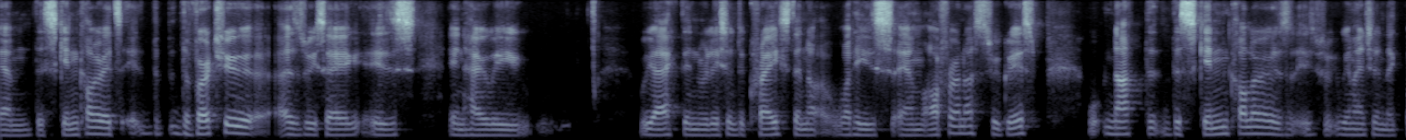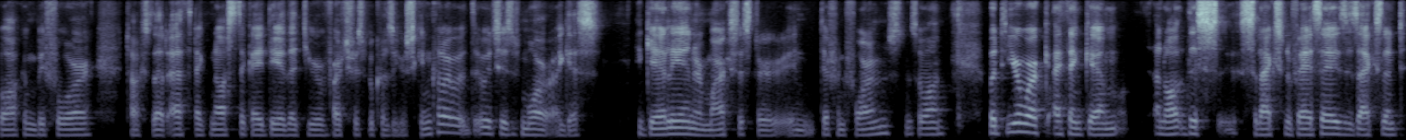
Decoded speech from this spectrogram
um, the skin color. It's it, the, the virtue, as we say, is in how we react in relation to Christ and uh, what He's um, offering us through grace. Not the, the skin color is, we mentioned like Baucham before talks that ethnic gnostic idea that you're virtuous because of your skin color which is more i guess hegelian or marxist or in different forms and so on. But your work i think um and all this selection of essays is excellent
